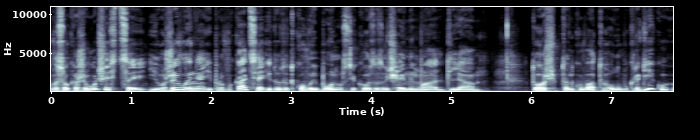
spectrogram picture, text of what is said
висока живучість, це і оживлення, і провокація, і додатковий бонус, якого зазвичай нема для того, щоб танкувати голову крадійку.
